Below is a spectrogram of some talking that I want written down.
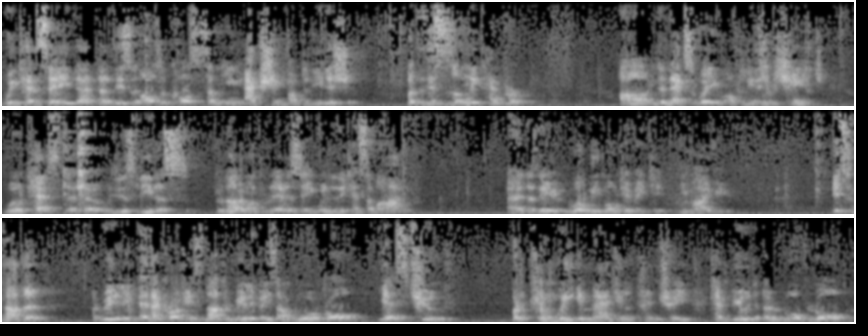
we can say that uh, this also caused some inaction from the leadership, but this is only temporary. Uh, in the next wave of leadership change, we'll test that uh, these leaders do not want to do anything, whether they can survive. And they will be motivated, in my view. It's not a really anti-corruption is not really based on rule of law. Yes, true. But can we imagine a country can build a rule of law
